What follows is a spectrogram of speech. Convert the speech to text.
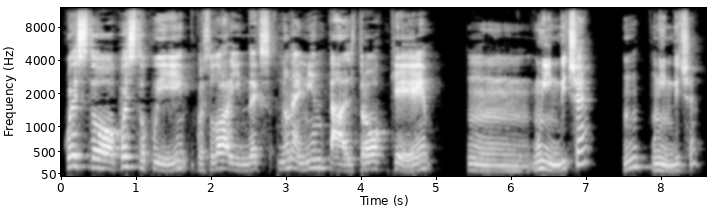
Questo, questo qui, questo dollar index, non è nient'altro che mm, un indice, mm, un indice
